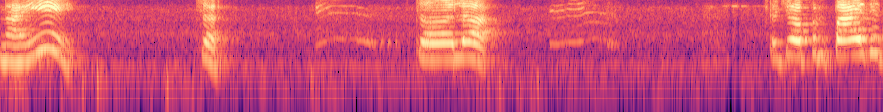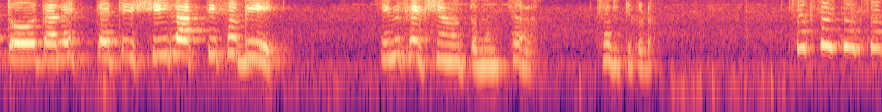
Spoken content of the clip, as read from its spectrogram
नाही? चल. चला. त्याच्यावर आपण पाय देतो त्याला त्याची शी लागते सगळी. इन्फेक्शन होतं मग चला. चल तिकडं. चल चल चल चल.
